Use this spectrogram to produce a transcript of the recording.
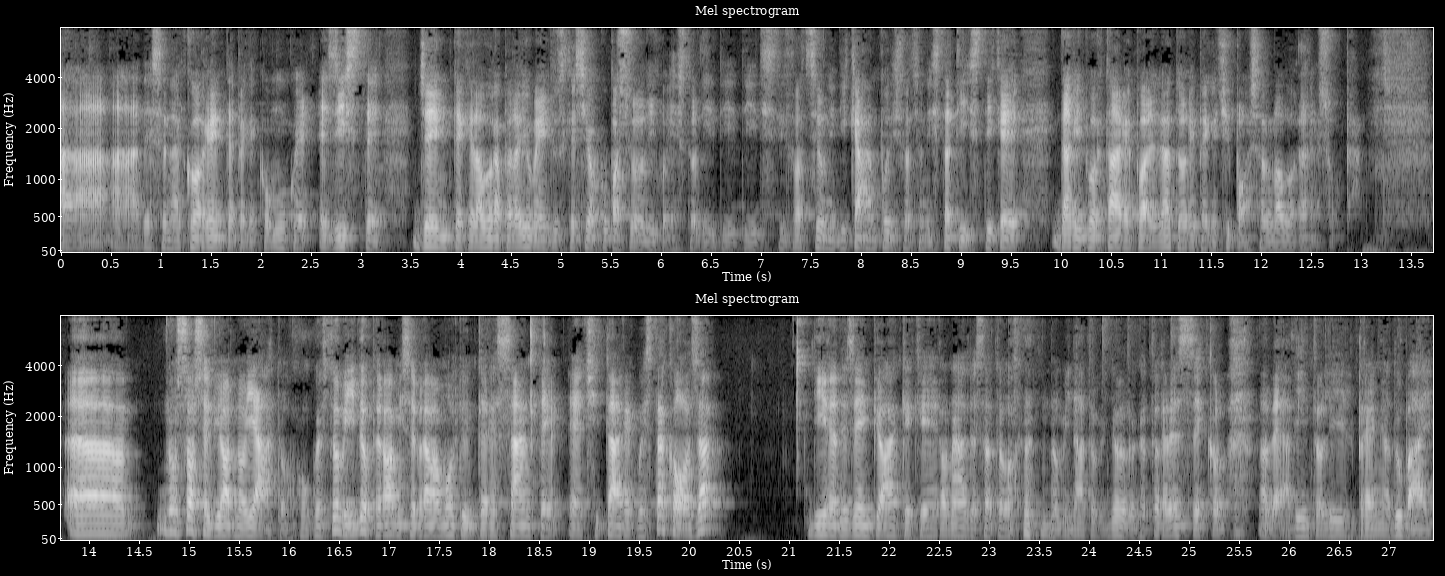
a, ad essere al corrente perché comunque esiste gente che lavora per la Juventus che si occupa solo di questo, di, di, di situazioni di campo, di situazioni statistiche da riportare poi agli allenatori perché ci possano lavorare sopra. Uh, non so se vi ho annoiato con questo video, però mi sembrava molto interessante eh, citare questa cosa. Dire ad esempio anche che Ronaldo è stato nominato miglior giocatore del secolo, vabbè, ha vinto lì il premio a Dubai,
